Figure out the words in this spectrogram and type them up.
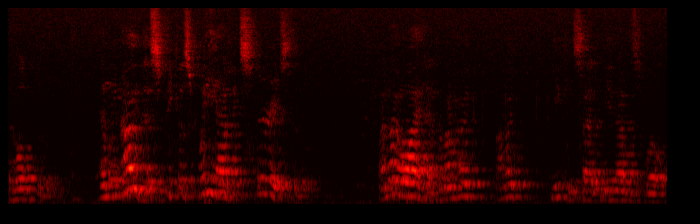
to help them. And we know this because we have experienced it. I know I have, and I hope, I hope you can say that you have as well.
